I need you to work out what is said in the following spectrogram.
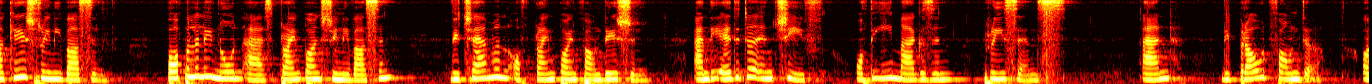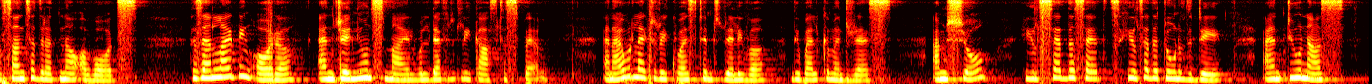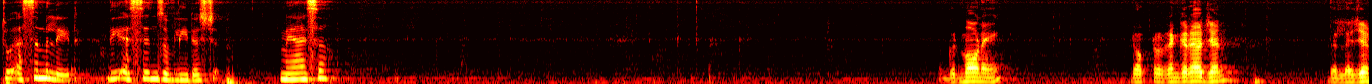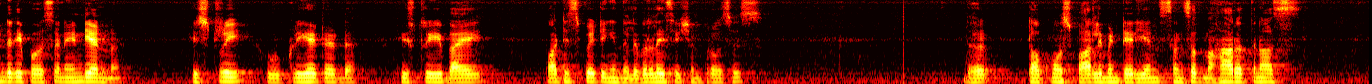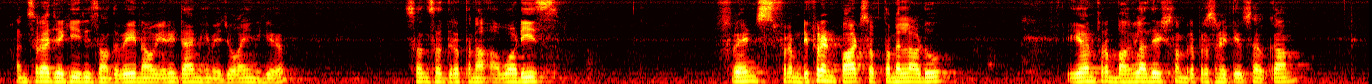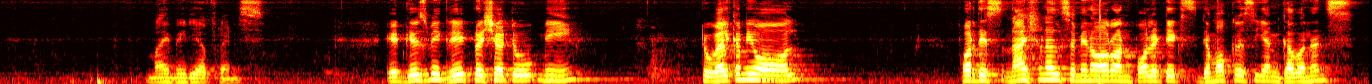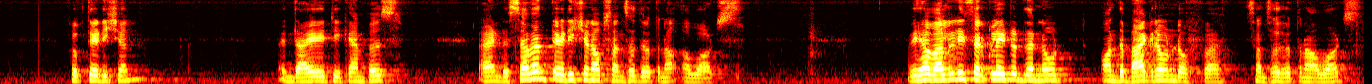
R.K. Srinivasan, popularly known as Prime Point Srinivasan, the chairman of Prime Point Foundation and the editor-in-chief of the e-magazine Presence, and the proud founder of Sansad Ratna Awards. His enlightening aura and genuine smile will definitely cast a spell, and I would like to request him to deliver the welcome address. I'm sure he'll set the, set, he'll set the tone of the day and tune us to assimilate the essence of leadership. May I, sir? Good morning. Dr. Rangarajan, the legendary person in Indian history who created history by participating in the liberalization process. The topmost parliamentarian, Sansad Maharatnas, Hansraj Ahir is on the way now. Anytime he may join here. Sansad Ratna awardees, friends from different parts of Tamil Nadu, even from Bangladesh, some representatives have come. My media friends. It gives me great pleasure to me to welcome you all for this national seminar on politics, democracy, and governance, fifth edition in the IIT campus, and the seventh edition of Sansad Ratna Awards. We have already circulated the note on the background of uh, Sansad Ratna Awards.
